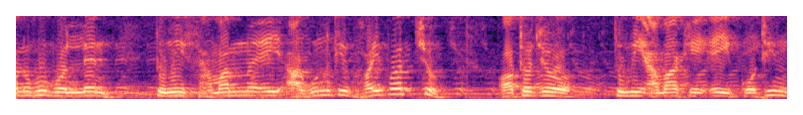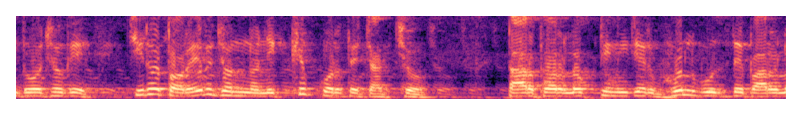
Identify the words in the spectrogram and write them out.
আনহু বললেন, তুমি সামান্য এই আগুনকে ভয় পাচ্ছ? অথচ তুমি আমাকে এই কঠিন দোযোগে চিরতরের জন্য নিক্ষেপ করতে চাচ্ছ। তারপর লোকটি নিজের ভুল বুঝতে পারল।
